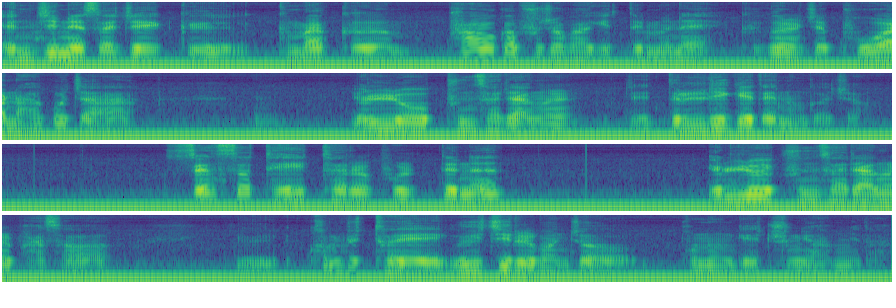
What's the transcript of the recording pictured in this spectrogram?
엔진에서 이제 그 그만큼 파워가 부족하기 때문에 그걸 이제 보완하고자 연료 분사량을 이제 늘리게 되는 거죠. 센서 데이터를 볼 때는 연료의 분사량을 봐서 그 컴퓨터의 의지를 먼저 보는 게 중요합니다.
